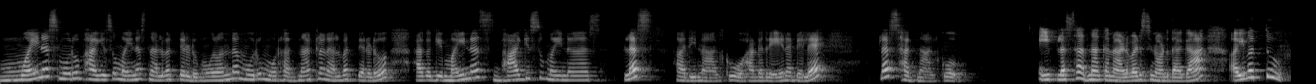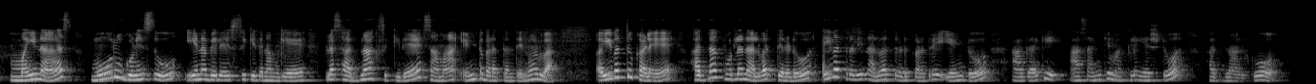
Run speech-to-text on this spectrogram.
ಮೈನಸ್ ಮೂರು ಭಾಗಿಸು ಮೈನಸ್ ನಲವತ್ತೆರಡು. ಮೂರೊಂದ ಮೂರು ಮೂರು ಹದಿನಾಲ್ಕಲ ನಲವತ್ತೆರಡು. ಹಾಗಾಗಿ ಮೈನಸ್ ಭಾಗಿಸು ಮೈನಸ್ ಪ್ಲಸ್ ಹದಿನಾಲ್ಕು. ಹಾಗಾದರೆ ಏನ ಬೆಲೆ? ಪ್ಲಸ್ ಹದಿನಾಲ್ಕು. ಈ ಪ್ಲಸ್ ಹದಿನಾಲ್ಕನ್ನು ಅಳವಡಿಸಿ ನೋಡಿದಾಗ ಐವತ್ತು ಮೈನಸ್ ಮೂರು ಗುಣಿಸು ಏನ ಬೆಲೆ ಎಷ್ಟು ಸಿಕ್ಕಿದೆ ನಮಗೆ? ಪ್ಲಸ್ ಹದಿನಾಲ್ಕು ಸಿಕ್ಕಿದೆ. ಸಮ ಎಂಟು ಬರುತ್ತಂತೆ ನೋಡುವ. ಐವತ್ತು ಕಳೆ ಹದಿನಾಲ್ಕು ಮೂರಲ ನಲವತ್ತೆರಡು. ಐವತ್ತರಲ್ಲಿ ನಲವತ್ತೆರಡು ಕಳೆದ್ರೆ ಎಂಟು. ಹಾಗಾಗಿ ಆ ಸಂಖ್ಯೆ ಮಕ್ಕಳು ಎಷ್ಟು? ಹದಿನಾಲ್ಕು.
